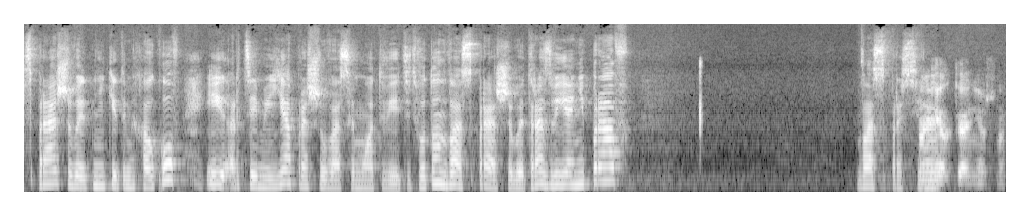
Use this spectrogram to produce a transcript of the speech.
спрашивает Никита Михалков. И, Артемий, я прошу прошу вас ему ответить. Вот он вас спрашивает, разве я не прав? Вас спросил. Нет, конечно.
